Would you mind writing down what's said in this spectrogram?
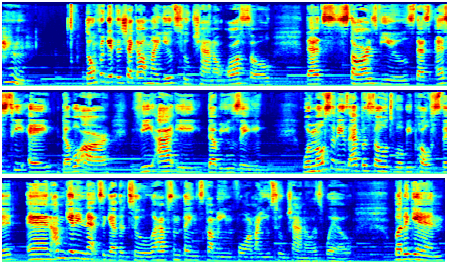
don't forget to check out my YouTube channel also. That's Starr Viewz. That's S T A R R V I E W Z. Where most of these episodes will be posted, and I'm getting that together too. I have some things coming for my YouTube channel as well. But again,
